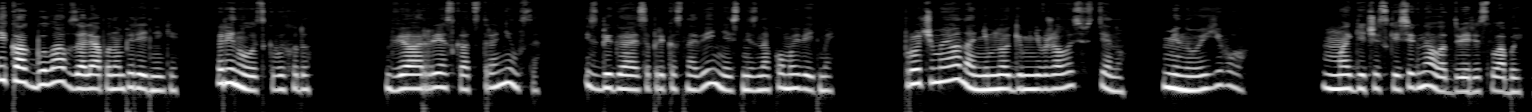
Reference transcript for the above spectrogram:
И как была в заляпанном переднике, ринулась к выходу. Виар резко отстранился, избегая соприкосновения с незнакомой ведьмой. Впрочем, и она немногим не вжалась в стену, минуя его. «Магический сигнал от двери слабый»,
